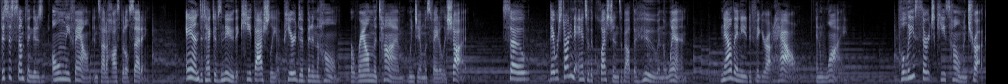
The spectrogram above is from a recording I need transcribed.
This is something that is only found inside a hospital setting. And detectives knew that Keith Ashley appeared to have been in the home around the time when Jim was fatally shot. So, they were starting to answer the questions about the who and the when. Now they needed to figure out how and why. Police searched Keith's home and truck.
